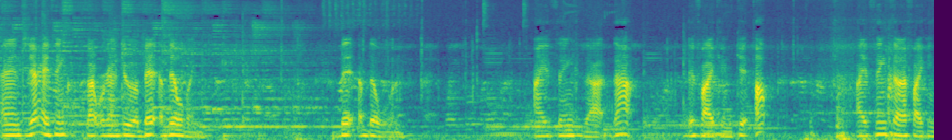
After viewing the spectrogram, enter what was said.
And today I think that we're going to do a bit of building. A bit of building. I think that that, if I can get up, I think that if I can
